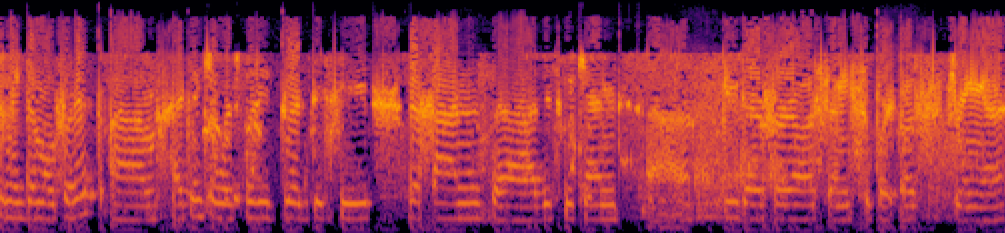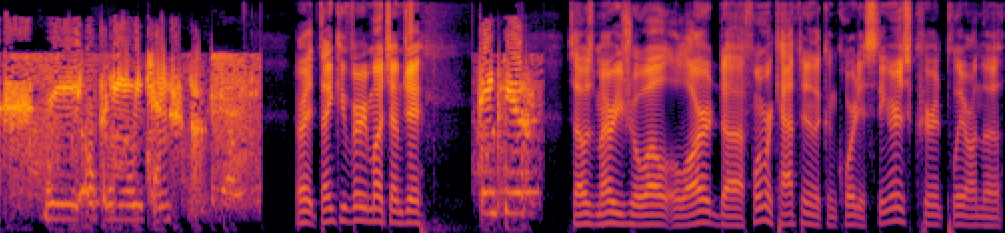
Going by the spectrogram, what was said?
to make the most of it. Um, I think it was really good to see the fans uh, this weekend uh, be there for us and support us during uh, the opening weekend. All right, thank you very much, MJ. Thank you. So that was Marie Joëlle Allard, uh, former captain of the Concordia Stingers, current player on the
